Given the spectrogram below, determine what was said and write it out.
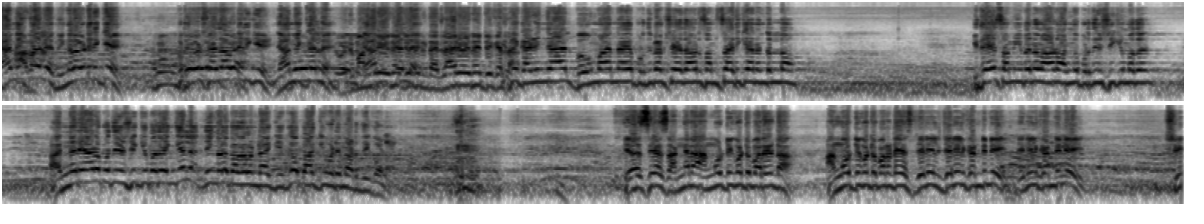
ഞാൻ നിൽക്കല്ലേ? നിങ്ങൾ അവിടെ ഇരിക്കേ. പ്രതിപക്ഷ നേതാവ് അവിടെ ഇരിക്കേ. ഞാൻ നിൽക്കല്ലേ? ഇത് കഴിഞ്ഞാൽ ബഹുമാനായ പ്രതിപക്ഷ നേതാവ് സംസാരിക്കാനുണ്ടല്ലോ. ഇതേ സമീപനമാണോ അങ്ങ് പ്രതീക്ഷിക്കുന്നത്? അങ്ങനെയാണ് പ്രതീക്ഷിക്കുന്നതെങ്കിൽ നിങ്ങൾ പകലുണ്ടാക്കിക്കോ ബാക്കി ഇവിടെ നടത്തിക്കോളാം. യെസ് യെസ് അങ്ങനെ അങ്ങോട്ടും ഇങ്ങോട്ടും പറയണ്ട. അങ്ങോട്ടും ഇങ്ങോട്ടും പറയണ്ട. ജലീൽ ജലീൽ കണ്ടില്ലേ? ജലീൽ കണ്ടില്ലേ? ശ്രീ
